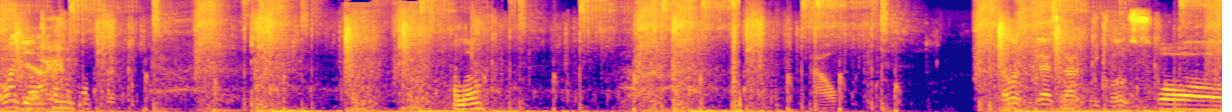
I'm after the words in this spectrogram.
I want to get Yeah, Hello? Ow. Oh, look, you guys got it pretty close. Whoa.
